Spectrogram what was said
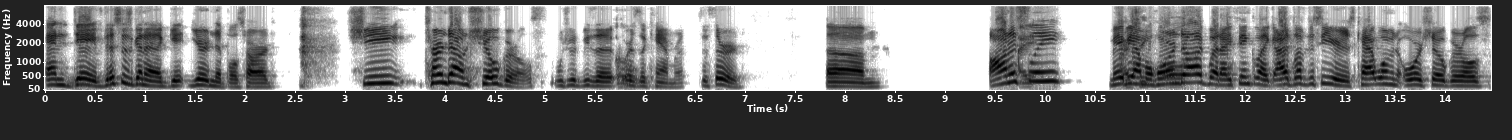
And Dave, this is gonna get your nipples hard. She turned down Showgirls, which would be the where's Oh. the camera? The third. Um, honestly, Maybe I I'm a horn all- dog, but I think like I'd love to see her as Catwoman or Showgirls.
